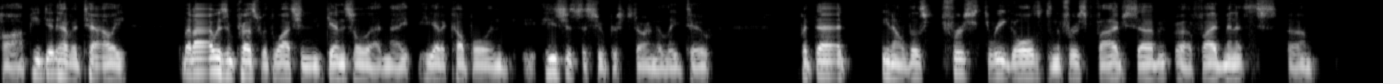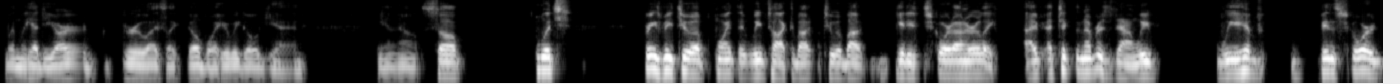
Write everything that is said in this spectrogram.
top. He did have a tally, but I was impressed with watching Guentzel that night. He had a couple, and he's just a superstar in the league too. But that you know those first three goals in the first five seven uh, five minutes um, when we had the yard grew, I was like, oh boy, here we go again. You know, so which brings me to a point that we've talked about too about getting scored on early. I, I took the numbers down. We've we have been scored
